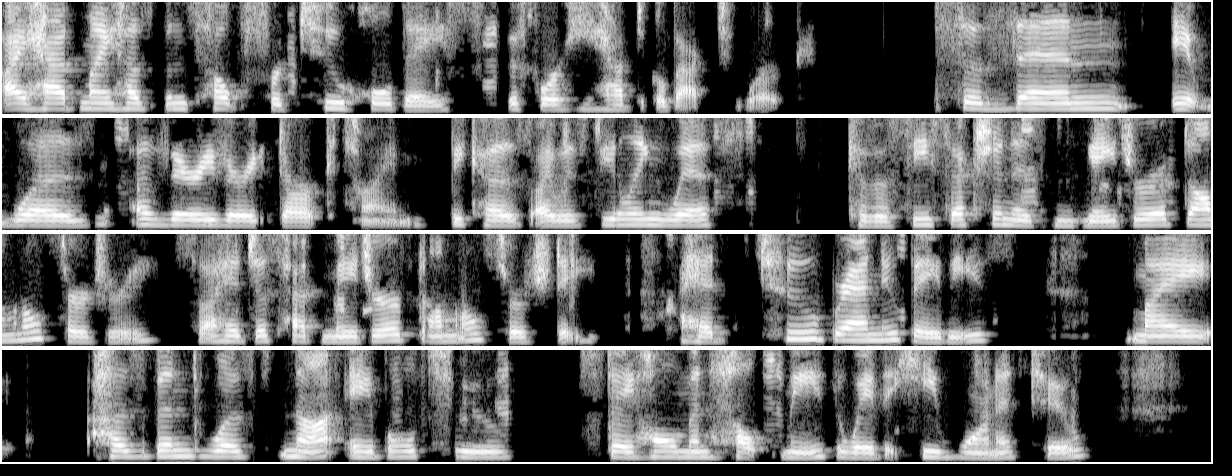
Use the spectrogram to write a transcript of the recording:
I had my husband's help for two whole days before he had to go back to work. So then it was a very, very dark time because I was dealing with, because a C section is major abdominal surgery. So I had just had major abdominal surgery. I had two brand new babies. My husband was not able to stay home and help me the way that he wanted to.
